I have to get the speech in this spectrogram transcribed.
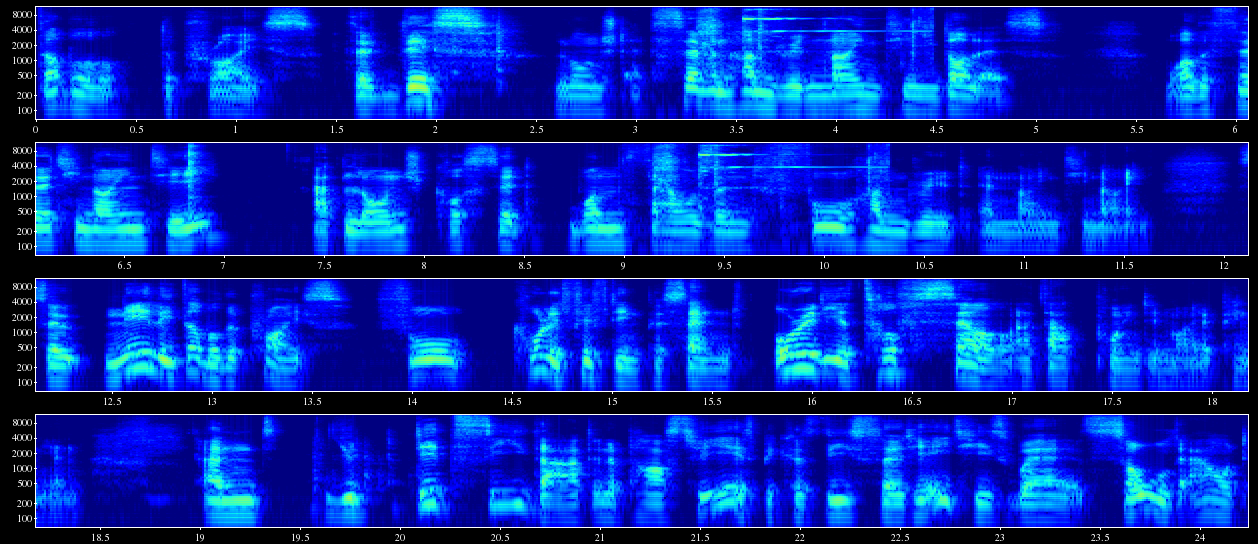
double the price. So this launched at $719, while the 3090 at launch costed 1,499. So nearly double the price for, call it 15%. Already a tough sell at that point in my opinion. And you did see that in the past two years because these 3080s were sold out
